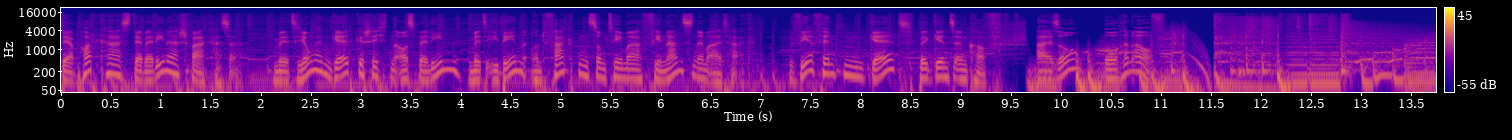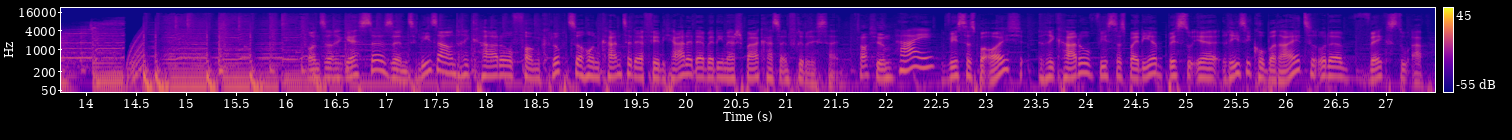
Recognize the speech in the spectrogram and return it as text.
der Podcast der Berliner Sparkasse. Mit jungen Geldgeschichten aus Berlin, mit Ideen und Fakten zum Thema Finanzen im Alltag. Wir finden, Geld beginnt im Kopf. Also, Ohren auf. Unsere Gäste sind Lisa und Ricardo vom Club zur Hohen Kante der Filiale der Berliner Sparkasse in Friedrichshain. Tachchen. Hi. Wie ist das bei euch? Ricardo, wie ist das bei dir? Bist du eher risikobereit oder wägst du ab?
